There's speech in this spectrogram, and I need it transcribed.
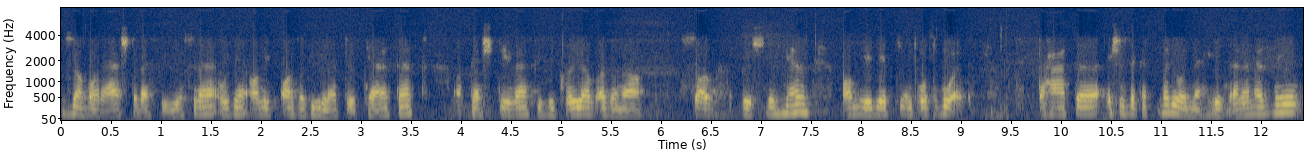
zavarást veszi észre, ugye, amit az az illető keltett a testével fizikailag azon a szag ösvényen, ami egyébként ott volt. Tehát, és ezeket nagyon nehéz elemezni,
